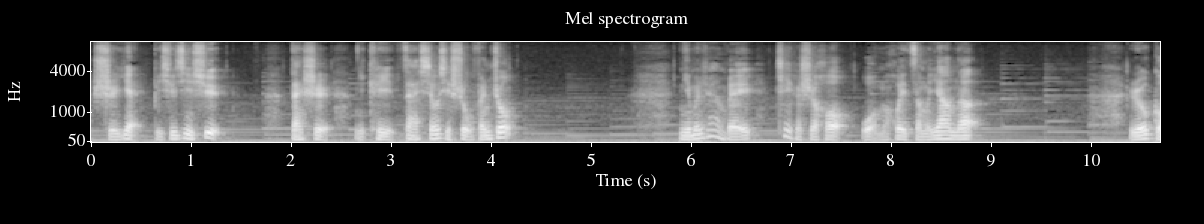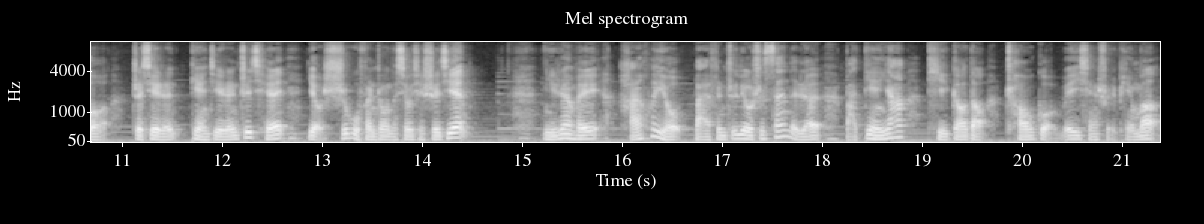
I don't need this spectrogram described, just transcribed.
实验必须继续，但是你可以再休息十五分钟。你们认为这个时候我们会怎么样呢？如果这些人电击人之前有十五分钟的休息时间，你认为还会有百分之六十三的人把电压提高到超过危险水平吗？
